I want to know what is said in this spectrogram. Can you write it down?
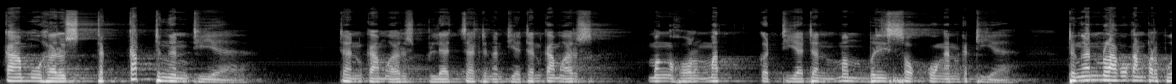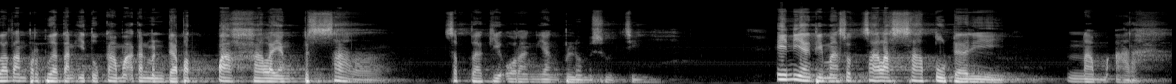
kamu harus dekat dengan dia. Dan kamu harus belajar dengan dia. Dan kamu harus menghormat ke dia dan memberi sokongan ke dia. Dengan melakukan perbuatan-perbuatan itu kamu akan mendapat pahala yang besar sebagai orang yang belum suci. Ini yang dimaksud salah satu dari enam arah.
